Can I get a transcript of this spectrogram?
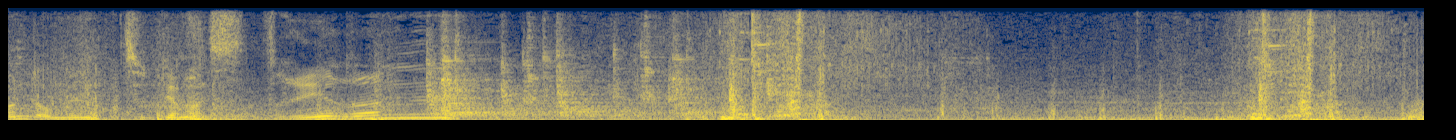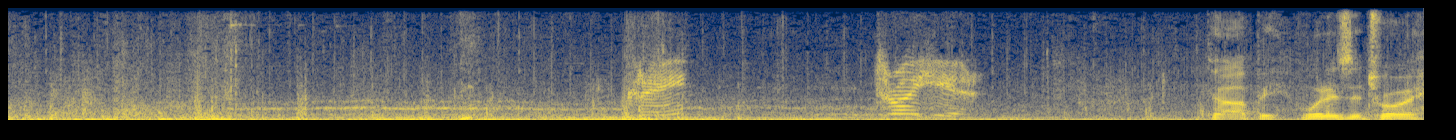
Und um den zu demonstrieren... Crane? Troy here. Copy. What is it, Troy?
